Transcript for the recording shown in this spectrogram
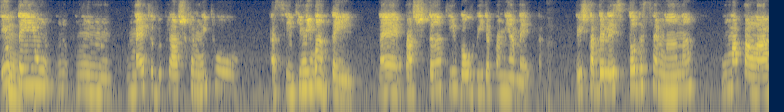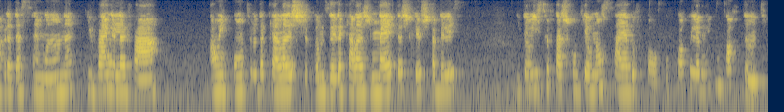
Eu tenho um, um, um, método que eu acho que é muito, assim, que me mantém né, bastante envolvida com a minha meta. Eu estabeleço toda semana uma palavra da semana que vai me levar ao encontro daquelas, vamos dizer, daquelas metas que eu estabeleci. Então, isso faz com que eu não saia do foco. O foco ele é muito importante,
